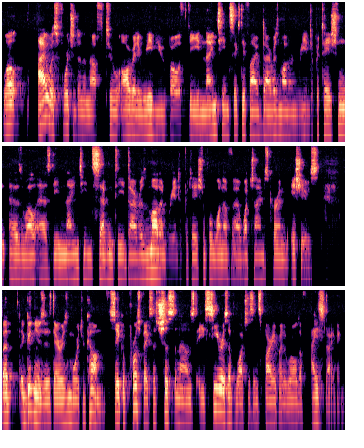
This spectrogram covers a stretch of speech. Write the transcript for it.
Well, I was fortunate enough to already review both the 1965 Divers Modern reinterpretation as well as the 1970 Divers Modern reinterpretation for one of uh, Time's current issues. But the good news is there is more to come. Seiko Prospex has just announced a series of watches inspired by the world of ice diving.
